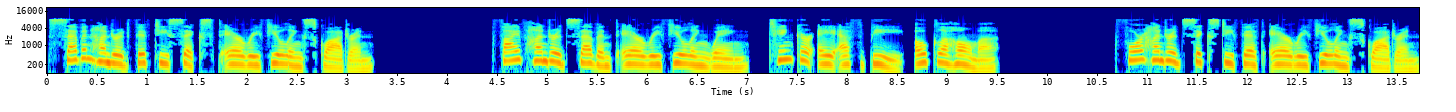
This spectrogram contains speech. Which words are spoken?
756th Air Refueling Squadron. 507th Air Refueling Wing, Tinker AFB, Oklahoma. 465th Air Refueling Squadron.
